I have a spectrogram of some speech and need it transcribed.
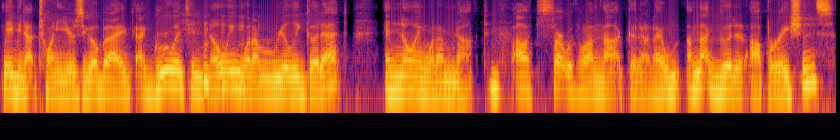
maybe not 20 years ago, but I, I grew into knowing what I'm really good at and knowing what I'm not. Mm. I'll start with what I'm not good at. I, I'm not good at operations.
